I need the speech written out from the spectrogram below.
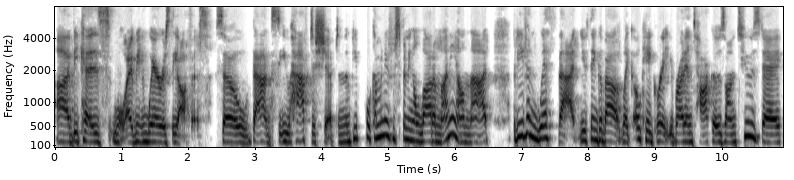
uh, because, well, I mean, where is the office? So that's you have to shift, and then people companies are spending a lot of money on that. But even with that, you think about like, okay, great, you brought in tacos on Tuesday.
